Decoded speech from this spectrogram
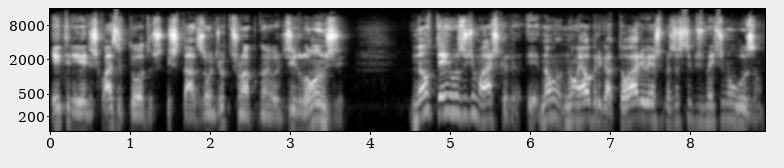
entre eles quase todos estados onde o Trump ganhou de longe, não tem uso de máscara. Não, não é obrigatório e as pessoas simplesmente não usam.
